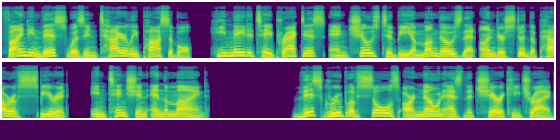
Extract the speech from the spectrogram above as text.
Finding this was entirely possible, he made it a practice and chose to be among those that understood the power of spirit, intention, and the mind. This group of souls are known as the Cherokee tribe.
